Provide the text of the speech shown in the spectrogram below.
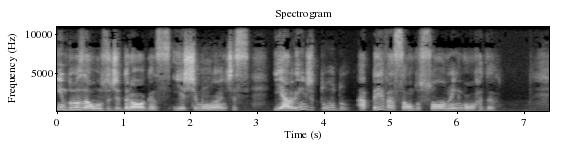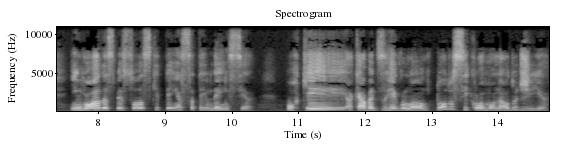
Induz ao uso de drogas e estimulantes e, além de tudo, a privação do sono engorda. Engorda as pessoas que têm essa tendência, porque acaba desregulando todo o ciclo hormonal do dia,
